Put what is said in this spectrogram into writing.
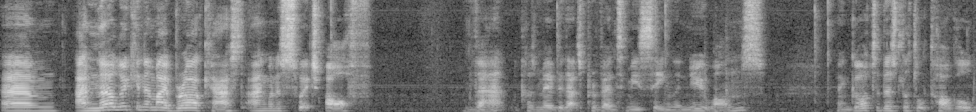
Um, I'm now looking at my broadcast. I'm going to switch off that because maybe that's preventing me seeing the new ones. And go to this little toggle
